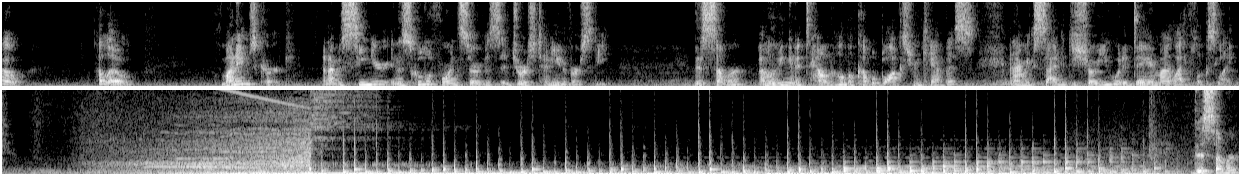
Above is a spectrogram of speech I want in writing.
Oh, hello. My name's Kirk, and I'm a senior in the School of Foreign Service at Georgetown University. This summer, I'm living in a townhome a couple blocks from campus, and I'm excited to show you what a day in my life looks like. This summer,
